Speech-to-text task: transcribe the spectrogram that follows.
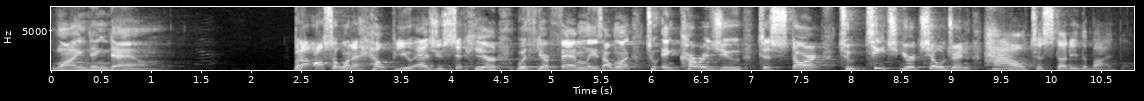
winding down. But I also want to help you as you sit here with your families. I want to encourage you to start to teach your children how to study the Bible.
